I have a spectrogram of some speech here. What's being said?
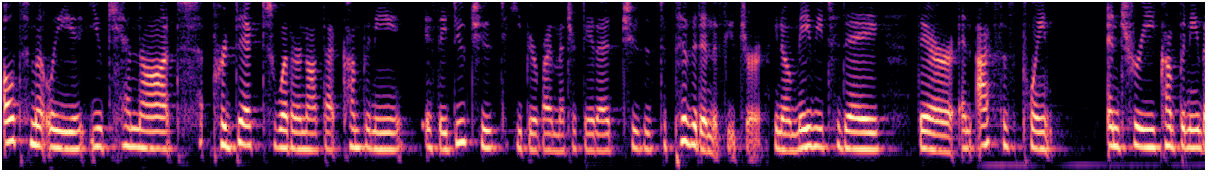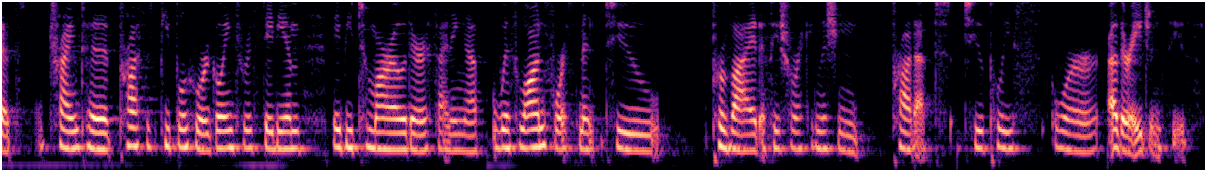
ultimately, you cannot predict whether or not that company, if they do choose to keep your biometric data, chooses to pivot in the future. You know, maybe today they're an access point entry company that's trying to process people who are going through a stadium. Maybe tomorrow they're signing up with law enforcement to provide a facial recognition product to police or other agencies.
